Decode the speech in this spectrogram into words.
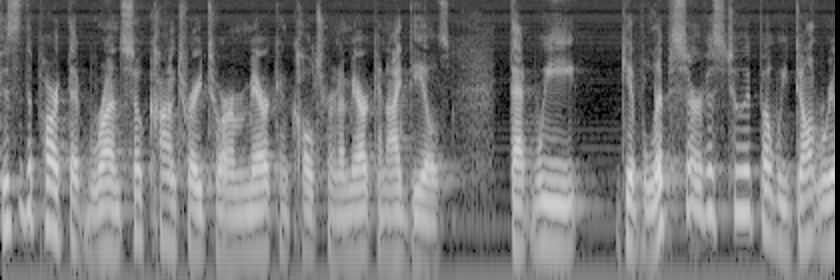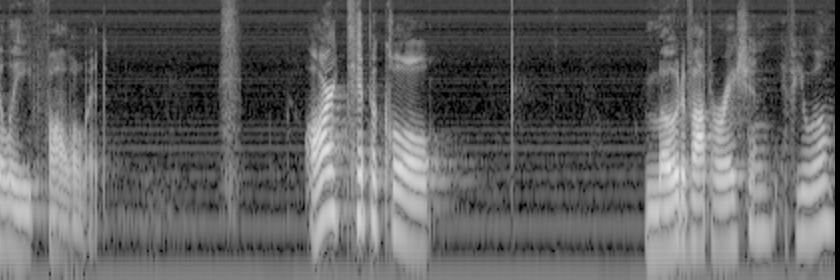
This is the part that runs so contrary to our American culture and American ideals that we give lip service to it, but we don't really follow it. Our typical mode of operation, if you will,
